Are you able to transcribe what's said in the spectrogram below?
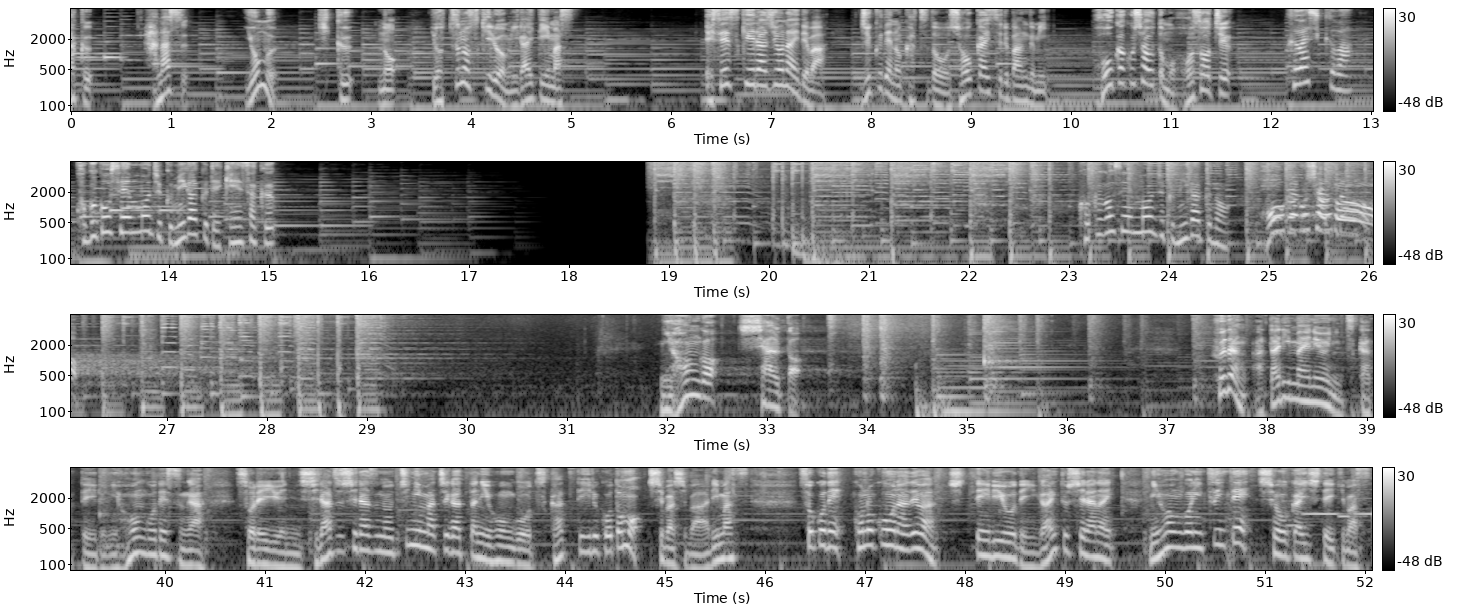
書く、話す、読む、聞くの4つのスキルを磨いています。SSK ラジオ内では塾での活動を紹介する番組放課後シャウトも放送中。詳しくは国語専門塾美学で検索国語専門塾美学の放課後シャウト日本語シャウト普段当たり前のように使っている日本語ですがそれゆえに知らず知らずのうちに間違った日本語を使っていることもしばしばあります。そこでこのコーナーでは知っているようで意外と知らない日本語について紹介していきます。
